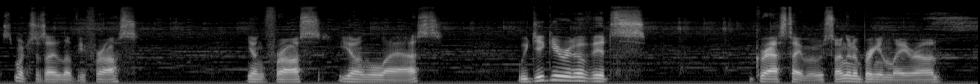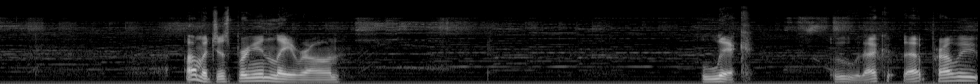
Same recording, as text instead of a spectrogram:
As much as I love you, Frost. Young Frost, young lass. We did get rid of its grass type move, so I'm going to bring in Lairon. I'm going to just bring in Lairon. Lick. Ooh, that that probably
